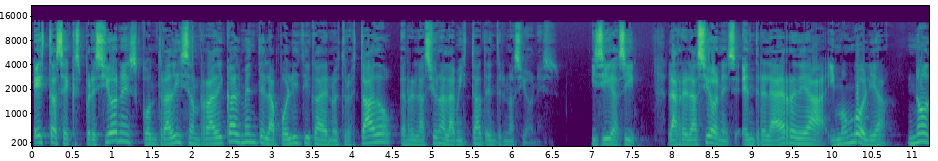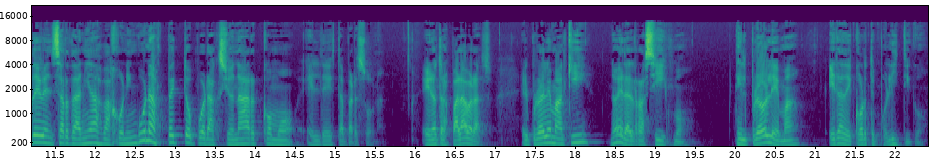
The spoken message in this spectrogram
Estas expresiones contradicen radicalmente la política de nuestro Estado en relación a la amistad entre naciones. Y sigue así. Las relaciones entre la RDA y Mongolia no deben ser dañadas bajo ningún aspecto por accionar como el de esta persona. En otras palabras, el problema aquí no era el racismo, el problema era de corte político.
